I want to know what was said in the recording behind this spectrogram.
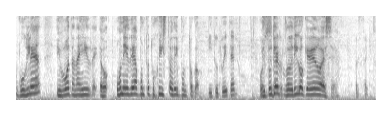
googlean y votan ahí unaidea.tuhistory.com. ¿Y tu Twitter? Mi Twitter, ser- Rodrigo Quevedo S. Perfecto.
